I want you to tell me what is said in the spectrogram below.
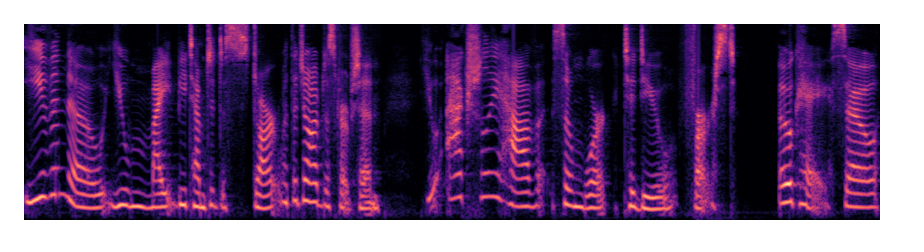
even though you might be tempted to start with the job description, you actually have some work to do first. Okay, so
